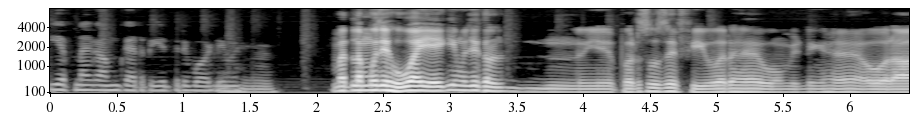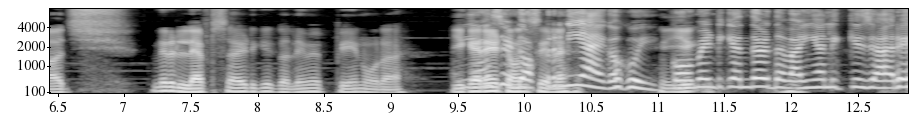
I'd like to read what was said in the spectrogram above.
ये अपना काम कर रही है तेरी बॉडी में। हम्म। मतलब मुझे हुआ ये कि मुझे कल ये परसों से फीवर है वोमिटिंग है और आज मेरे लेफ़्ट साइड के गले में पेन हो रहा है। ये कह रहे डॉक्टर नहीं आएगा कोई। कमेंट के अंदर दवाइयाँ लिख के जा रहे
